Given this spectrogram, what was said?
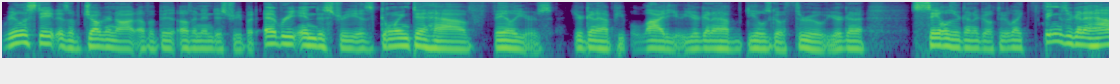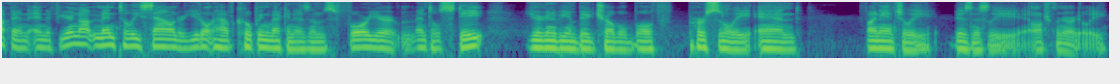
Real estate is a juggernaut of a bit of an industry, but every industry is going to have failures. You're going to have people lie to you. You're going to have deals go through. You're going to sales are going to go through. Like things are going to happen, and if you're not mentally sound or you don't have coping mechanisms for your mental state, you're going to be in big trouble both personally and financially, businessly, entrepreneurially.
